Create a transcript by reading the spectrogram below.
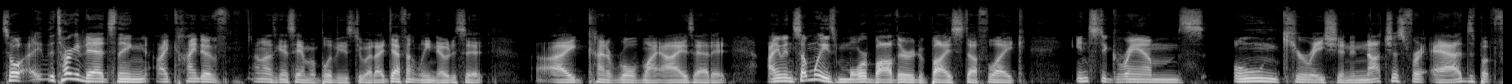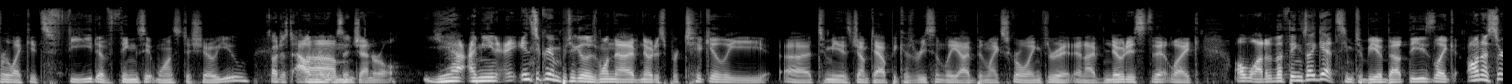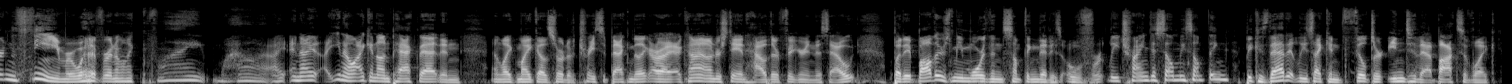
So the targeted ads thing, I kind of, I'm not going to say I'm oblivious to it. I definitely notice it. I kind of rolled my eyes at it. I'm in some ways more bothered by stuff like Instagram's own curation and not just for ads, but for like its feed of things it wants to show you. Oh, just algorithms um, in general. Yeah, I mean, Instagram in particular is one that I've noticed particularly uh, to me has jumped out because recently I've been like scrolling through it and I've noticed that like a lot of the things I get seem to be about these like on a certain theme or whatever, and I'm like, why? Wow, I, and I, you know, I can unpack that and and like Mike, I'll sort of trace it back and be like, all right, I kind of understand how they're figuring this out, but it bothers me more than something that is overtly trying to sell me something because that at least I can filter into that box of like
